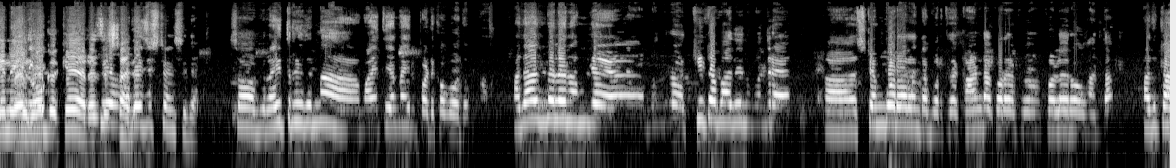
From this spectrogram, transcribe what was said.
ಏನು ಈ ರೋಗಕ್ಕೆ ಆಗಿದೆ? ರೆಸಿಸ್ಟೆನ್ಸ್ ಇದೆ. ಸೊ ರೈತರು ಇದನ್ನ ಮಾಹಿತಿಯನ್ನ ಇಲ್ಲಿ ಪಡ್ಕೋಬಹುದು ಅದಾದ್ಮೇಲೆ ನಮ್ಗೆ ಬಂದ್ರೆ ಕೀಟ ಬಾಧೆನು ಬಂದ್ರೆ ಸ್ಟೆಮ್ ಬೋರರ್ ಅಂತ ಬರ್ತದೆ ಕಾಂಡ ಕೊರೆ ಕೊಳೆ ರೋಗ ಅಂತ. ಅದಕ್ಕೆ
